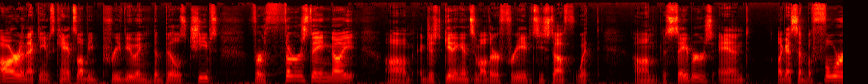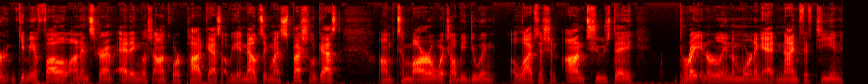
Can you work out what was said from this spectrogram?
are and that game is canceled, I'll be previewing the Bills Chiefs for Thursday night, um, and just getting in some other free agency stuff with um, the Sabres. And like I said before, give me a follow on Instagram at English Encore Podcast. I'll be announcing my special guest um, tomorrow, which I'll be doing a live session on Tuesday, bright and early in the morning at 9:15.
